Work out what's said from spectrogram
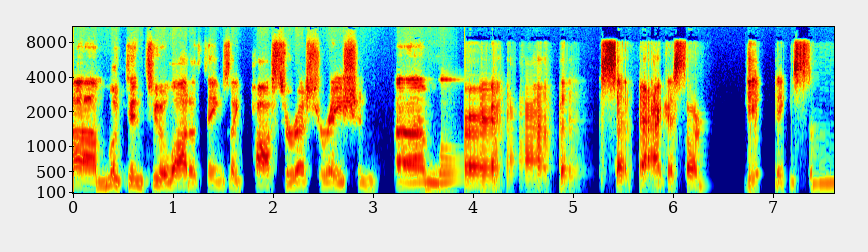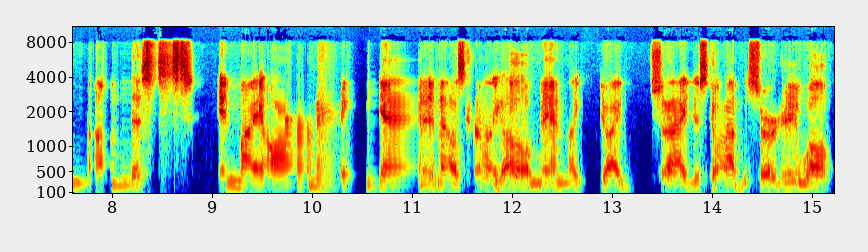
um, looked into a lot of things like posture restoration um, where I had a setback i started getting some numbness in my arm again. And I was kind of like, oh man, like, do I, should I just go have the surgery? Well,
